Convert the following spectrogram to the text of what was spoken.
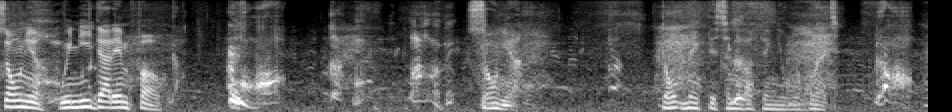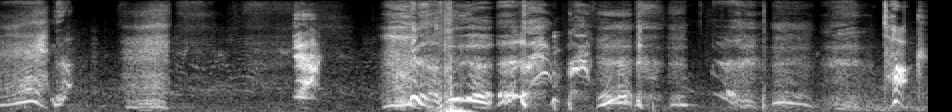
Sonya, we need that info. Sonya, don't make this another thing you'll regret. Talk!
